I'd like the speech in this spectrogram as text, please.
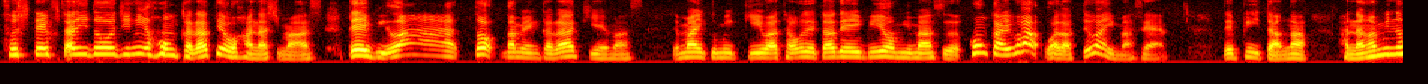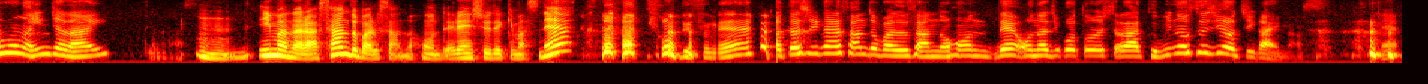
そして2人同時に本から手を離します。デイビーはーっと画面から消えます。でマイク・ミッキーは倒れたデイビーを見ます。今回は笑ってはいません。でピーターが花紙の方がいいんじゃない？うん、今ならサンドバルさんの本で練習できますね。そうですね。私がサンドバルさんの本で同じことをしたら首の筋を違います。ね、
